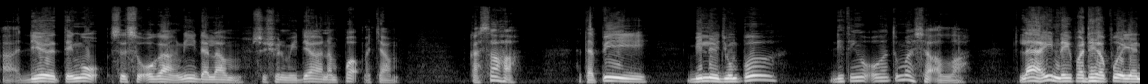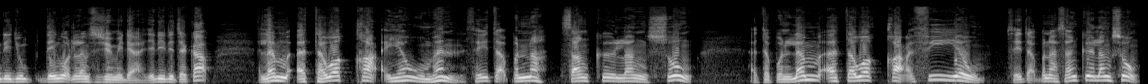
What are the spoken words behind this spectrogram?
ah, dia tengok seseorang ni dalam social media nampak macam kasar. Tapi bila jumpa, dia tengok orang tu Masya Allah. Lain daripada apa yang dia jumpa, tengok dalam social media. Jadi dia cakap, lam atawaqqa yawman saya tak pernah sangka langsung ataupun lam atawaqqa fi yawm saya tak pernah sangka langsung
